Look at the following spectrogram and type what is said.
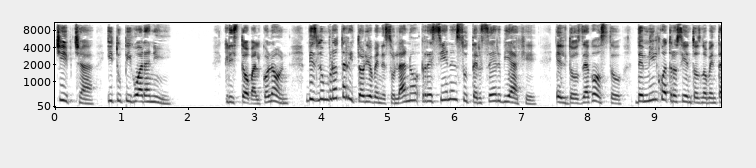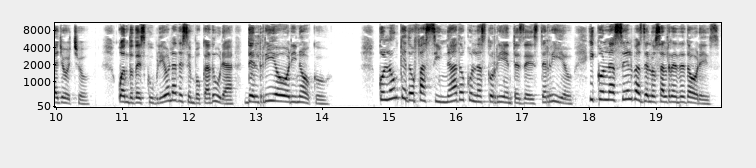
chipcha y tupiguaraní. Cristóbal Colón vislumbró territorio venezolano recién en su tercer viaje, el 2 de agosto de 1498, cuando descubrió la desembocadura del río Orinoco. Colón quedó fascinado con las corrientes de este río y con las selvas de los alrededores.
